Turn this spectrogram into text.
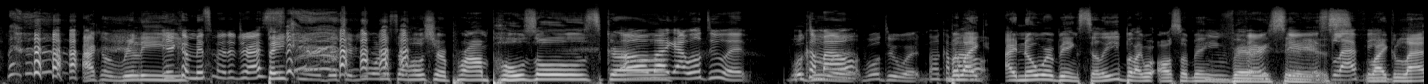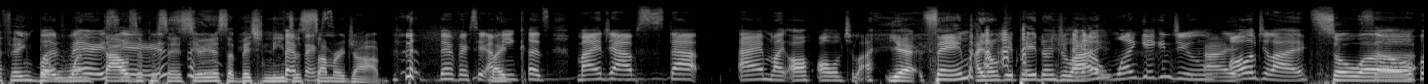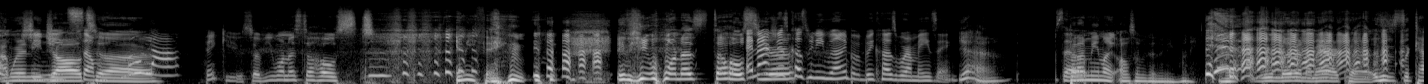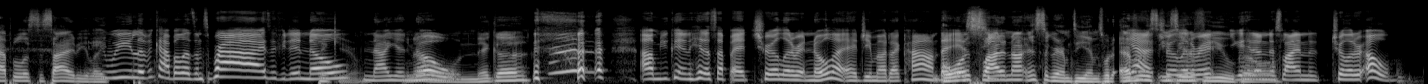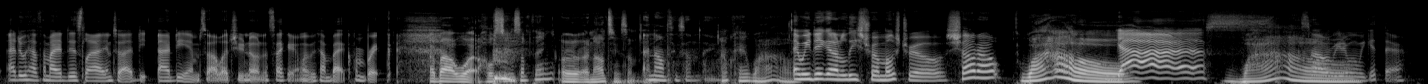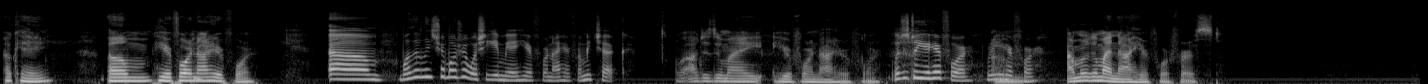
I could really. Your commencement address. Thank you, bitch. If you want us to host your promposals, girl. Oh my god, we'll do it. We'll, come do it. out. We'll do it. We'll but out. like, I know we're being silly, but like, we're also being Being very, very serious. serious, laughing, like laughing, but but thousand percent serious. A bitch needs Very, a very summer job. Very, very serious. I mean, because my job stopped. I'm like off all of July. yeah, same. I don't get paid during I July, one gig in June, I- all of July. so uh, so I'm gonna need y'all to. moolah. Thank you. So if you want us to host anything, if you want us to host And not your, just because we need money, but because we're amazing. yeah. So But I mean, like, also because we need money. Like, we live in America. This is a capitalist society. Like, we live in capitalism. Surprise! If you didn't know, you. now you, no, know. nigga. Um, you can hit us up at trilliterate.nola at gmail.com. That or is slide T- in our Instagram DMs, whatever yeah, is easier for Trilliterate. you. You can hit girl. on the slide in the Trilliterate. Oh, I do have somebody that did slide into our, D- our DM, so I'll let you know in a second when we come back from break. About what? Hosting something or announcing something? Announcing something. Okay, wow. And we did get on Least Trill, Most Trill. Shout out. Wow. Yes. Wow. So I'll read it when we get there. Okay. Um, here for, not here for. Um, was it least emotional? What she gave me a here for, not here for? Let me check. Well, I'll just do my here for, not here for. What just do you here for? What are you here Um, for? I'm gonna do my not here for first.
